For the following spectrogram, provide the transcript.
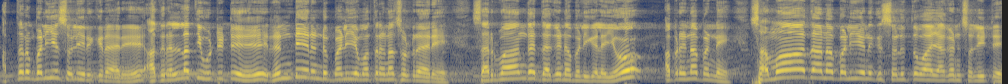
அத்தனை பலியை சொல்லியிருக்கிறாரு. அதில் எல்லாத்தையும் விட்டுட்டு ரெண்டே ரெண்டு பலியை மாத்திரம் என்ன சொல்றாரு? சர்வாங்க தகன பலிகளையும் அப்புறம் என்ன பண்ணேன் சமாதான பலி எனக்கு செலுத்துவாயாகன்னு சொல்லிட்டு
